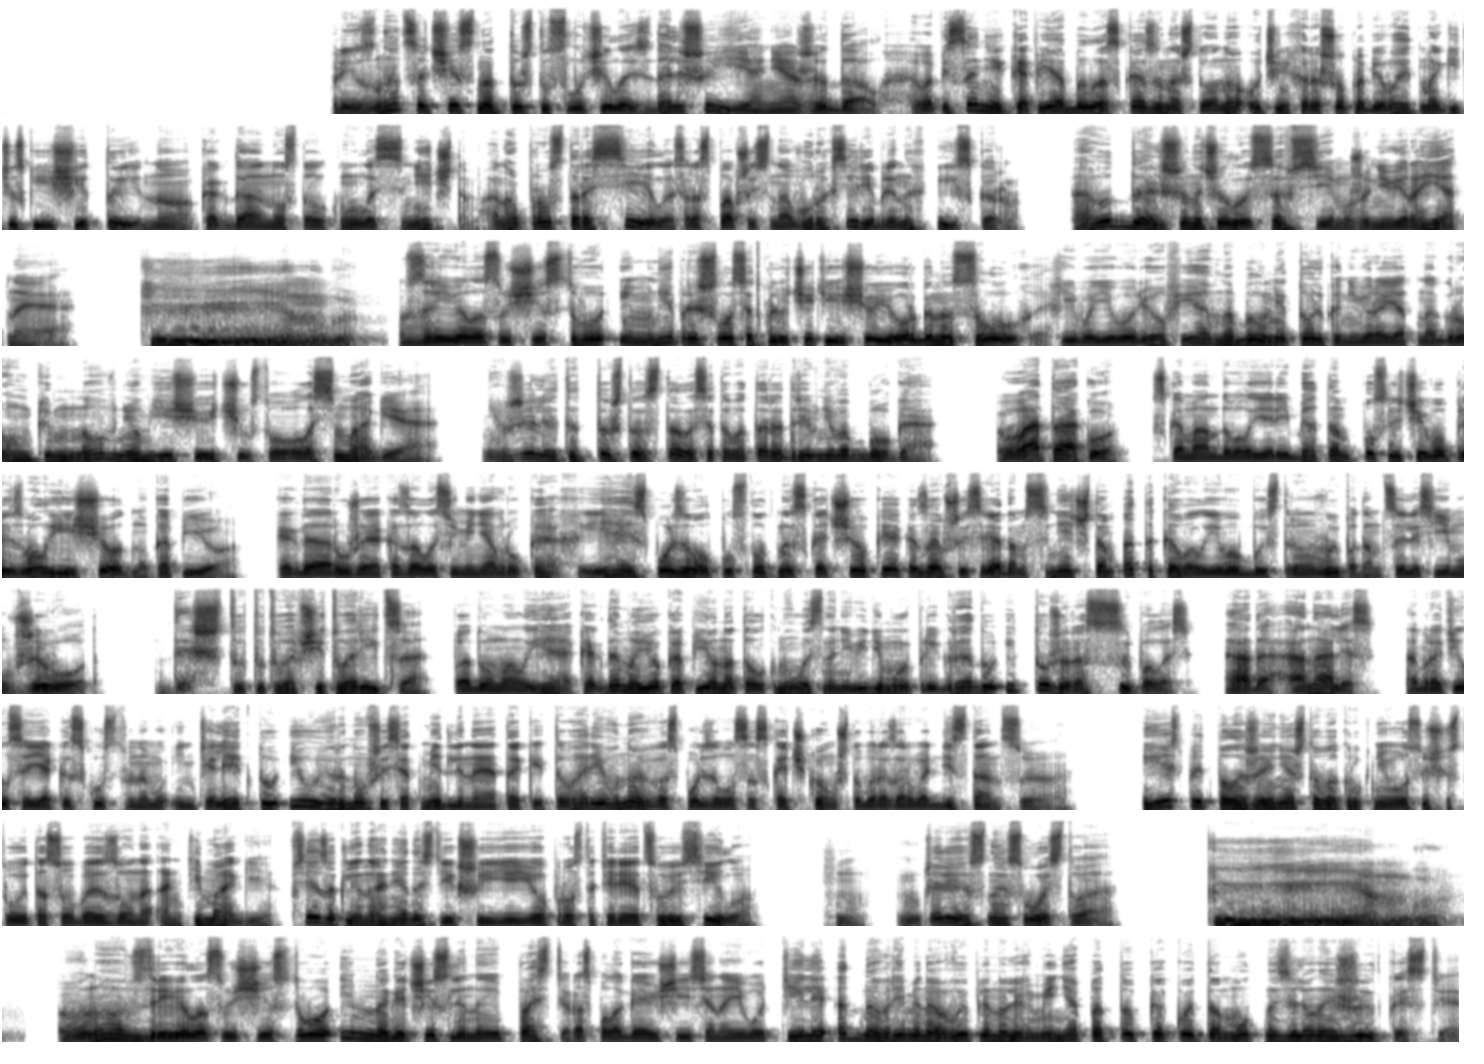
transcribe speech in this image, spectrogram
Признаться честно, то, что случилось дальше, я не ожидал. В описании копья было сказано, что оно очень хорошо пробивает магические щиты, но когда оно столкнулось с нечтом, оно просто рассеялось, распавшись на ворох серебряных искр. А вот дальше началось совсем уже невероятное. «Кинг!» Взревело существо, и мне пришлось отключить еще и органы слуха, ибо его рев явно был не только невероятно громким, но в нем еще и чувствовалась магия. Неужели это то, что осталось от аватара древнего бога? «В атаку!» – скомандовал я ребятам, после чего призвал еще одно копье. Когда оружие оказалось у меня в руках, я использовал пустотный скачок и, оказавшись рядом с нечтом, атаковал его быстрым выпадом, целясь ему в живот. «Да что тут вообще творится?» – подумал я, когда мое копье натолкнулось на невидимую преграду и тоже рассыпалось. «Ада, анализ!» – обратился я к искусственному интеллекту и, увернувшись от медленной атаки твари, вновь воспользовался скачком, чтобы разорвать дистанцию. Есть предположение, что вокруг него существует особая зона антимагии. Все заклинания, достигшие ее, просто теряют свою силу. Хм, интересное свойство. Кинг. Вновь взревело существо, и многочисленные пасти, располагающиеся на его теле, одновременно выплюнули в меня поток какой-то мутно-зеленой жидкости.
